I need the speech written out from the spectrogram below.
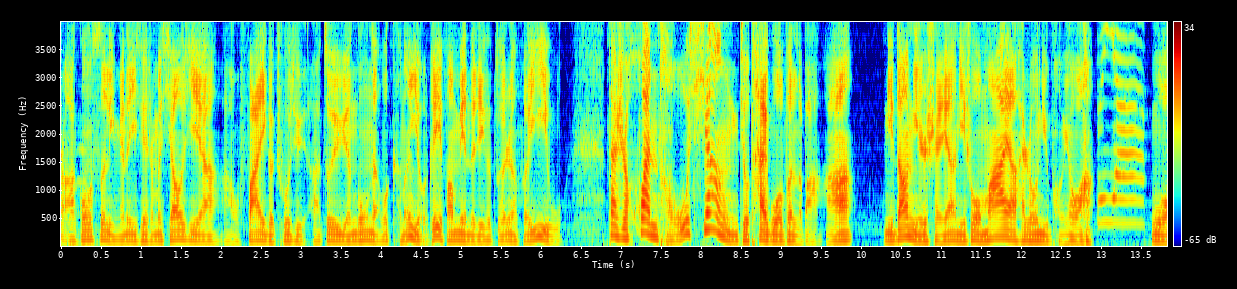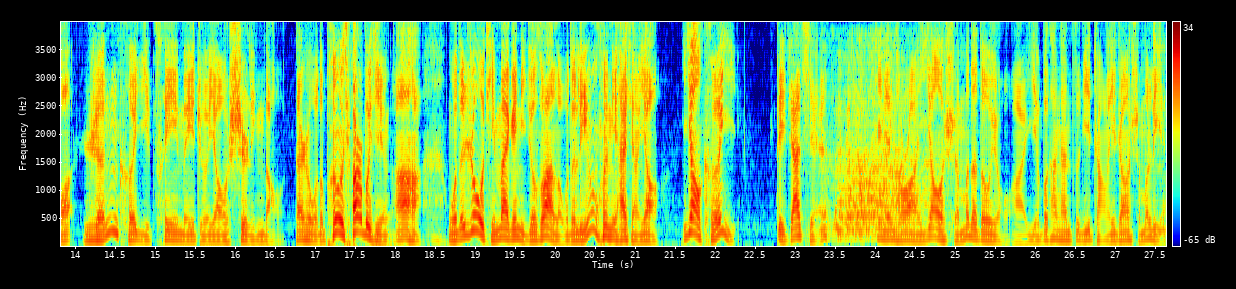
啊，公司里面的一些什么消息啊，啊，我发一个出去啊，作为员工呢，我可能有这方面的这个责任和义务。但是换头像就太过分了吧？啊，你当你是谁呀？你是我妈呀，还是我女朋友啊？对呀，我人可以摧眉折腰是领导，但是我的朋友圈不行啊！我的肉体卖给你就算了，我的灵魂你还想要？要可以，得加钱。这年头啊，要什么的都有啊，也不看看自己长了一张什么脸。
